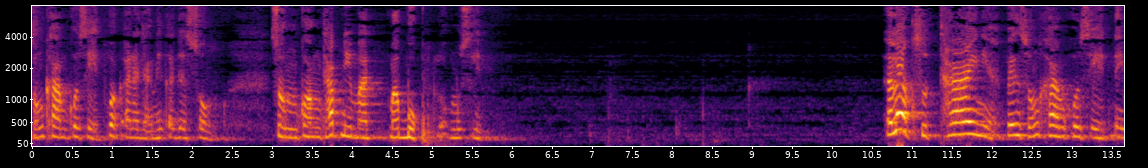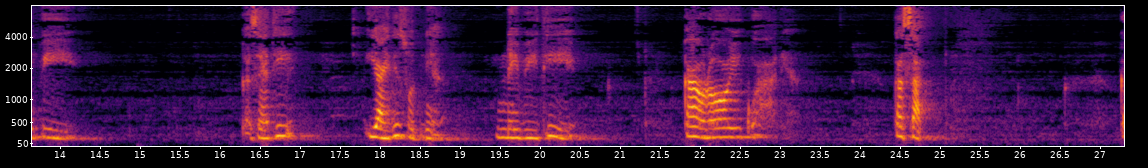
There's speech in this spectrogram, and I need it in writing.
สงครามโกเสตพวกอาณาจักรนี้ก็จะส่ง ส่งกองทัพนี่มามาบุกโลกมุสลิมแล้วรอบสุดท้ายเนี่ย เป็นสงครามโคเสตในปี กระแสที่ใหญ่ที่สุดเนี่ย ในปีที่เก้าร้อยกว่าเนี่ย กษัตริย์ ก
